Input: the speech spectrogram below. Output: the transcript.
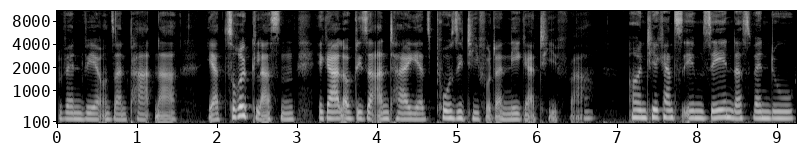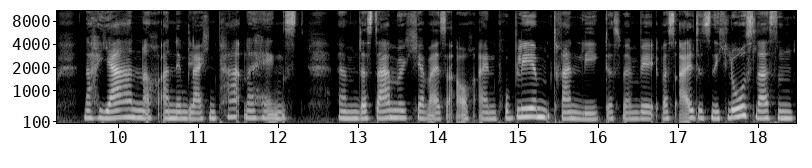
wenn wir unseren Partner ja zurücklassen, egal ob dieser Anteil jetzt positiv oder negativ war. Und hier kannst du eben sehen, dass wenn du nach Jahren noch an dem gleichen Partner hängst, ähm, dass da möglicherweise auch ein Problem dran liegt, dass wenn wir was Altes nicht loslassen,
